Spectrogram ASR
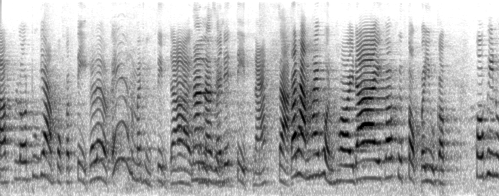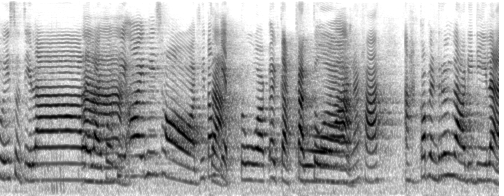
รับรสทุกอย่างปกติก็เลยแบบเอ๊ะทำไมถึงติดได้นั่นน่ะสรุปสิ ไม่ได้ติดนะ จ้ะ ก็ทำให้ผลพลอยได้ก็คือตกไปอยู่กับพวกพี่นุ้ยสุจิราอ่าหลายๆ คนพี่อ้อยพี่ชอดที่ต้องจ้ะเก็บตัวเอ้ยกักกักตัวนะคะอะก็เป็นเรื่องราวดีๆ แหละ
